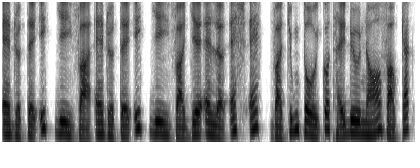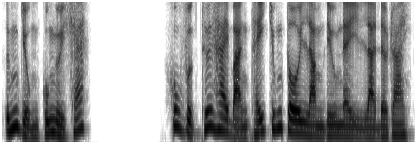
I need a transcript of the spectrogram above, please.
RTXG và RTXG và GLSS và chúng tôi có thể đưa nó vào các ứng dụng của người khác. Khu vực thứ hai bạn thấy chúng tôi làm điều này là Drive.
